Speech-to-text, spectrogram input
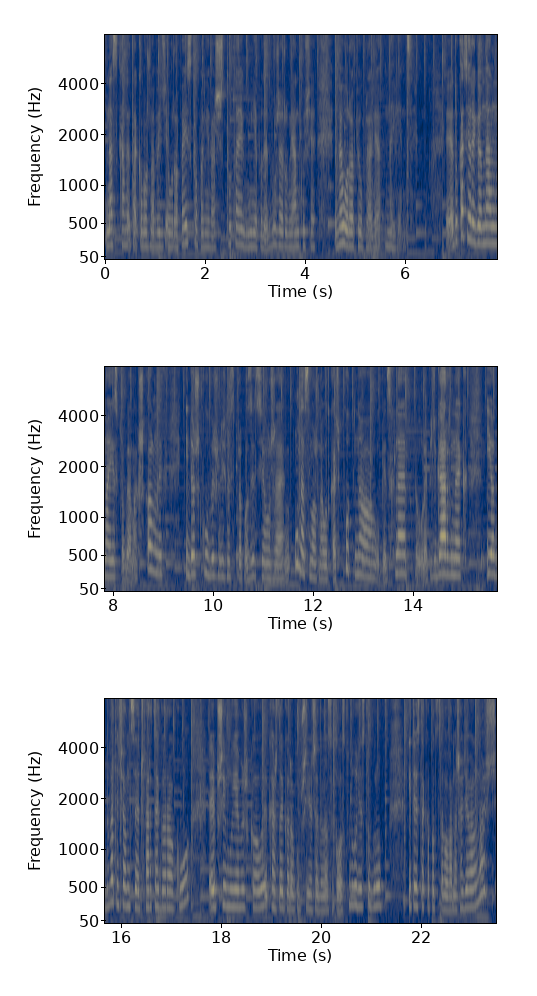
na skalę taką, można powiedzieć, europejską, ponieważ tutaj w gminie Podedwórze rumianku się w Europie uprawia najwięcej. Edukacja regionalna jest w programach szkolnych i do szkół wyszliśmy z propozycją, że u nas można utkać płótno, upiec chleb, ulepić garnek i od 2004 roku y, przyjmujemy szkoły. Każdego roku przyjeżdża do nas około 120 grup i to jest taka podstawowa nasza działalność,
